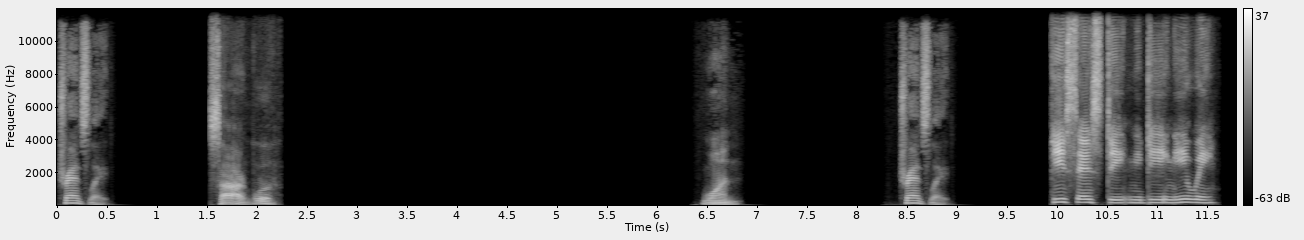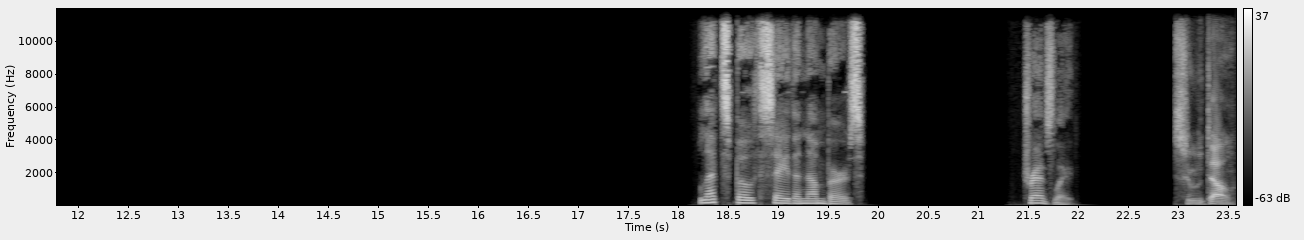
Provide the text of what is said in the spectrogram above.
Translate. Sarbu. 1. Translate. This is the Nidiniwi. Let's both say the numbers. Translate. 蘇到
